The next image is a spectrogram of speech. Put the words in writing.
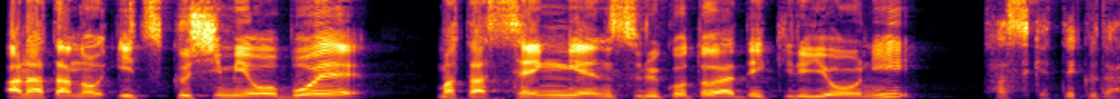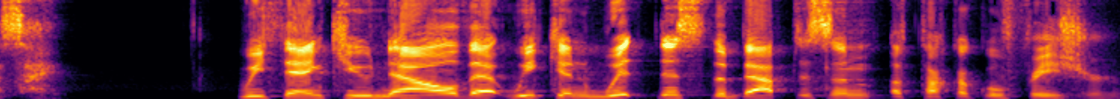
あなたの慈しみを覚え、また宣言することができるように助けてください。We thank you now that we can witness the baptism of Takako Fraser.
